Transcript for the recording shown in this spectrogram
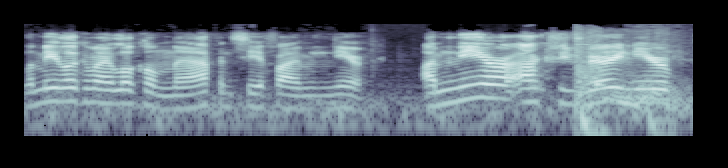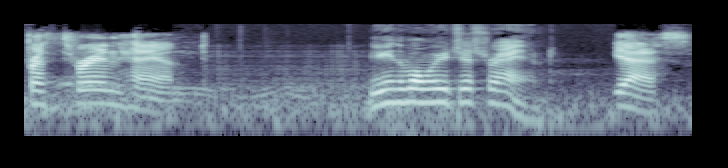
let me look at my local map and see if I'm near. I'm near, actually, very near Brethrin Hand. You mean the one we just round? Yes,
